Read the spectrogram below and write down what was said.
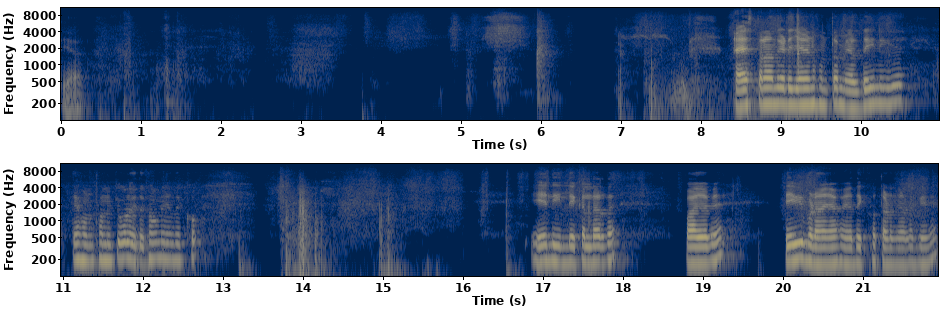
ਤੇ ਆ। ਇਸ ਤਰ੍ਹਾਂ ਦੇ ਡਿਜ਼ਾਈਨ ਹੁਣ ਤਾਂ ਮਿਲਦੇ ਹੀ ਨਹੀਂਗੇ ਤੇ ਹੁਣ ਤੁਹਾਨੂੰ ਝੋਲੇ ਦਿਖਾਉਣੇ ਆ, ਦੇਖੋ। ਇਹ ਲੀਲੇ ਕਲਰ ਦਾ ਪਾਇਆ ਹੋਇਆ ਤੇ ਵੀ ਬਣਾਇਆ ਹੋਇਆ ਦੇਖੋ ਤਣੀਆਂ ਲੱਗੇ ਨੇ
